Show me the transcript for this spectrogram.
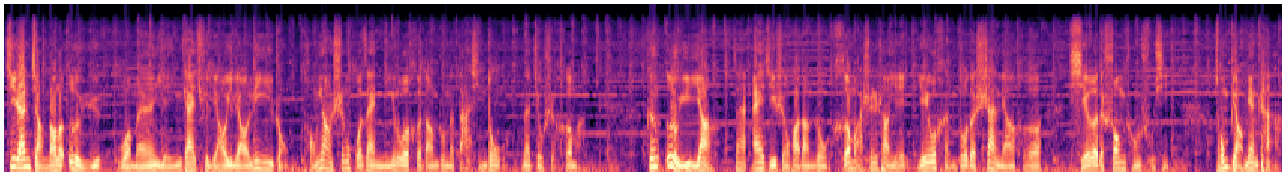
既然讲到了鳄鱼，我们也应该去聊一聊另一种同样生活在尼罗河当中的大型动物，那就是河马。跟鳄鱼一样，在埃及神话当中，河马身上也也有很多的善良和邪恶的双重属性。从表面看啊。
